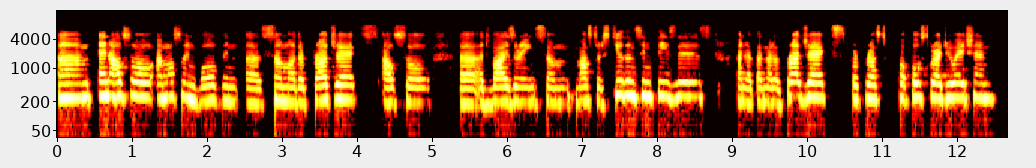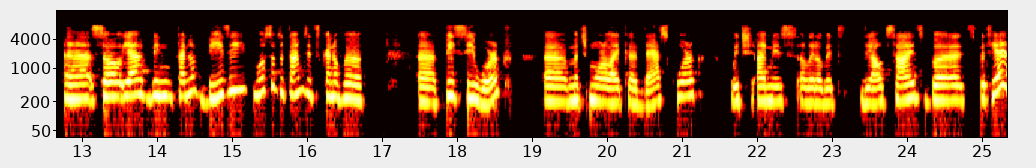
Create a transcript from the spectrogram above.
Um, and also, I'm also involved in uh, some other projects, also uh, advising some master students in thesis and, and other projects for post graduation. Uh, so yeah, I've been kind of busy. Most of the times, it's kind of a, a PC work, uh, much more like a desk work which I miss a little bit the outside. But but yeah,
